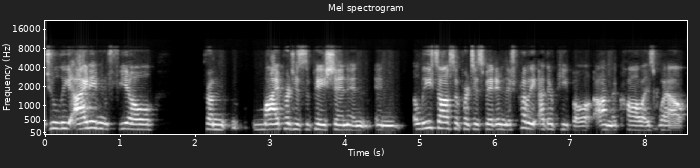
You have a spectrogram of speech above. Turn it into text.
Julie, I didn't feel from my participation and, and Elise also participated, and there's probably other people on the call as well.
